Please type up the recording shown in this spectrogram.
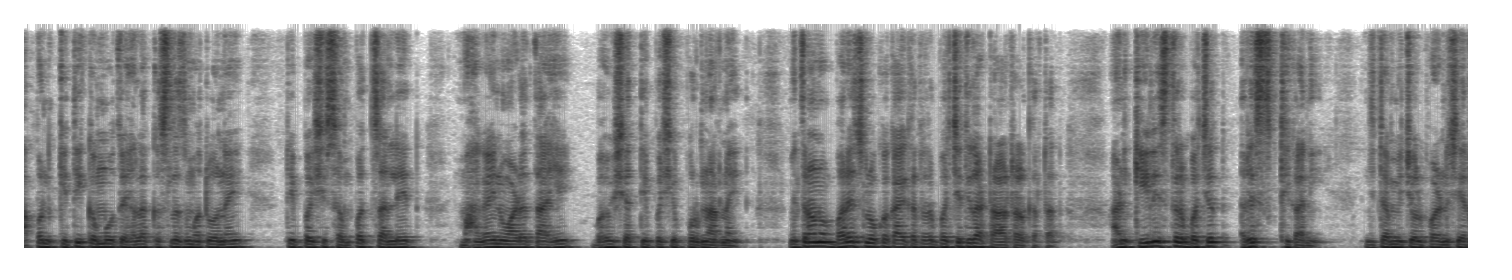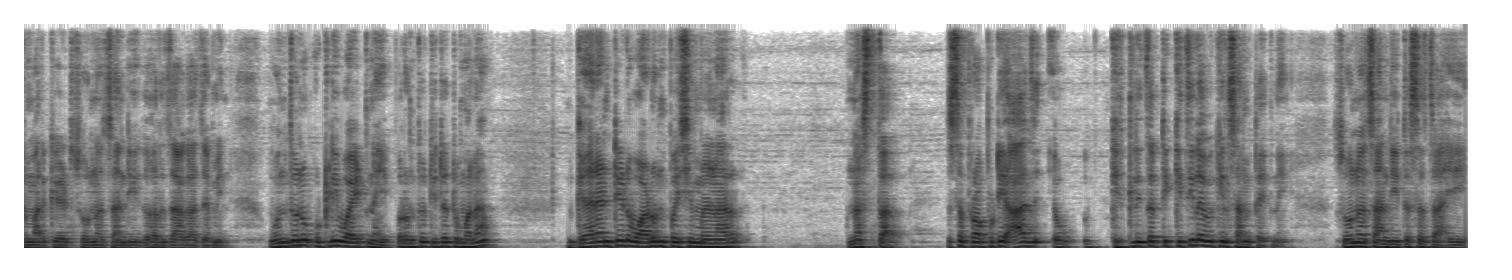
आपण किती कमवतो ह्याला कसलंच महत्त्व नाही. ते पैसे संपत चाललेत. महागाईनं वाढत आहे. भविष्यात ते पैसे पुरणार नाहीत. मित्रांनो बरेच लोक काय करतात? बचतीला टाळाटाळ करतात. आणि केलीच तर बचत रिस्क ठिकाणी. जिथं म्युच्युअल फंड शेअर मार्केट सोनं चांदी घर जागा जमीन गुंतवणूक कुठली वाईट नाही परंतु तिथं तुम्हाला गॅरंटेड वाढून पैसे मिळणार नसतात. जसं प्रॉपर्टी आज घेतली तर ती कितीला विकेल सांगता येत नाही. सोनं चांदी तसंच आहे.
